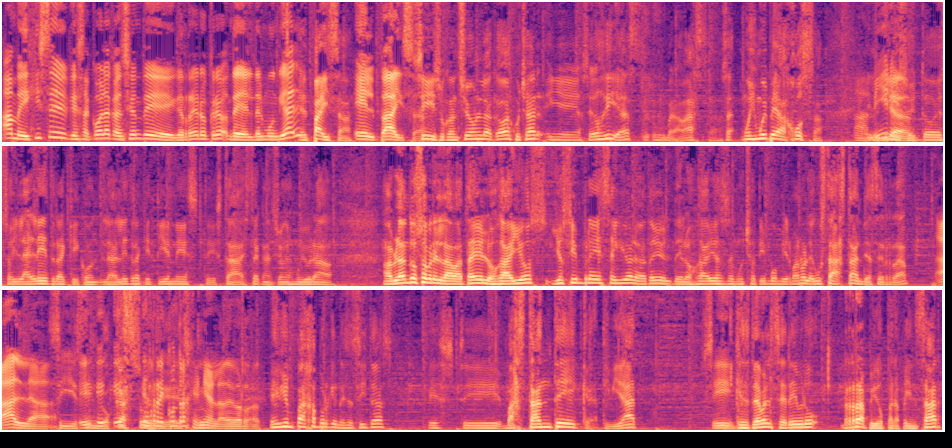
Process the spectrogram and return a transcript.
Ah, me dijiste que sacó la canción de Guerrero, creo, del, del Mundial. El Paisa. El Paisa. Sí, su canción la acabo de escuchar eh, hace dos días. Bravaza. O sea, muy, muy pegajosa. Ah, el mira. y todo eso. Y la letra que con la letra que tiene este, esta, esta canción es muy brava. Hablando sobre la batalla de los gallos, yo siempre he seguido la batalla de los gallos hace mucho tiempo. Mi hermano le gusta bastante hacer rap. ¡Hala! Sí, es es, un es, locazo es de recontra esto. genial, la de verdad. Es bien paja porque necesitas este, bastante creatividad Sí. que se te va el cerebro rápido para pensar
